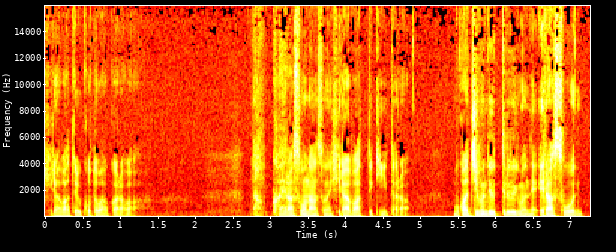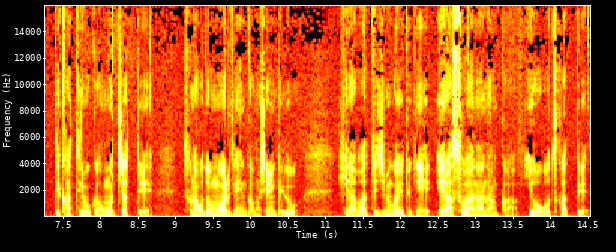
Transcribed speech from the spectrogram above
平場という言葉からは。なんか偉そうなんですよね平場って聞いたら。僕は自分で言ってる時もね偉そうって勝手に僕は思っちゃってそんなこと思われてへんかもしれんけど平場って自分が言う時に偉そうやななんか用語使って。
